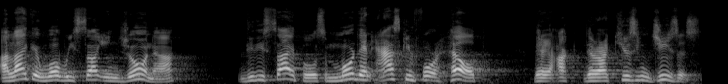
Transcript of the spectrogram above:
Unlike what we saw in Jonah, the disciples, more than asking for help, they're, they're accusing Jesus.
